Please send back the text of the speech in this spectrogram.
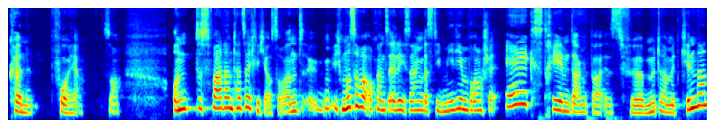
können vorher. So. Und das war dann tatsächlich auch so. Und äh, ich muss aber auch ganz ehrlich sagen, dass die Medienbranche extrem dankbar ist für Mütter mit Kindern.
